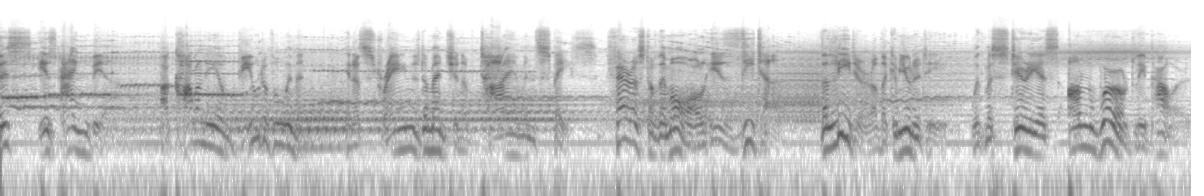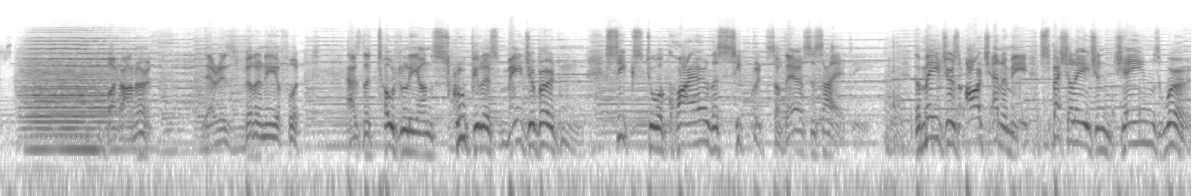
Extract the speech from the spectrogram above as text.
This is Angvia, a colony of beautiful women in a strange dimension of time and space. Fairest of them all is Zeta, the leader of the community, with mysterious, unworldly powers. But on Earth, there is villainy afoot, as the totally unscrupulous Major Bourdon seeks to acquire the secrets of their society. The Major's archenemy, Special Agent James Word,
